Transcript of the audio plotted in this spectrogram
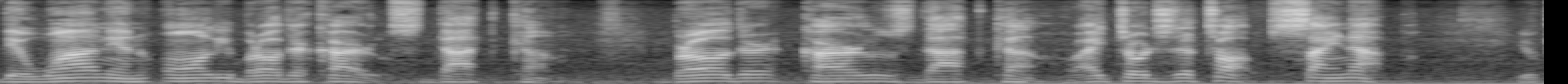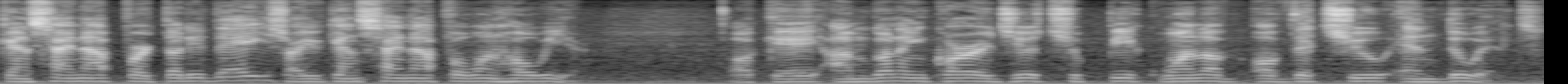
the one and only brothercarlos.com. Brothercarlos.com. Right towards the top. Sign up. You can sign up for 30 days or you can sign up for one whole year. Okay? I'm gonna encourage you to pick one of, of the two and do it.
